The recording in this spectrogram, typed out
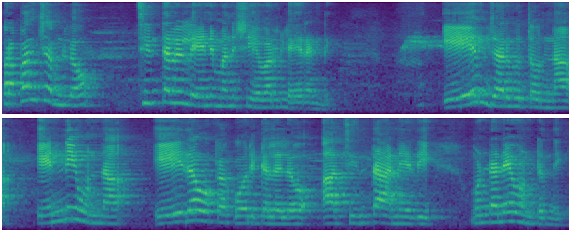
ప్రపంచంలో చింతలు లేని మనిషి ఎవరు లేరండి? ఏం జరుగుతున్నా ఎన్ని ఉన్నా ఏదో ఒక కోరికలలో ఆ చింత అనేది ఉండనే ఉంటుంది.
